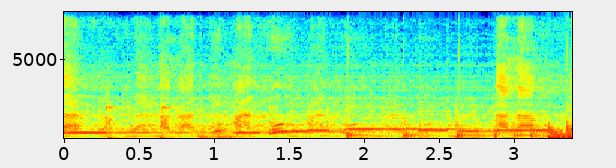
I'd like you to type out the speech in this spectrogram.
la, a la toma, toma,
